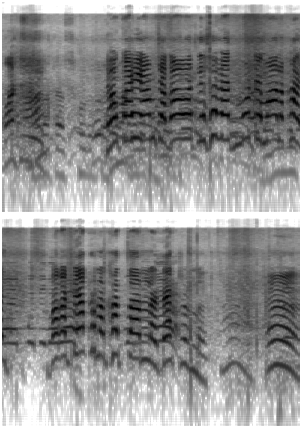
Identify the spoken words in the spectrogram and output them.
तेव्हा काही आमच्या गावातले सगळ्यात मोठे मालक आहेत. बघा ट्रॅक्टरनं खत चालला ट्रॅक्टरनं. हं.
